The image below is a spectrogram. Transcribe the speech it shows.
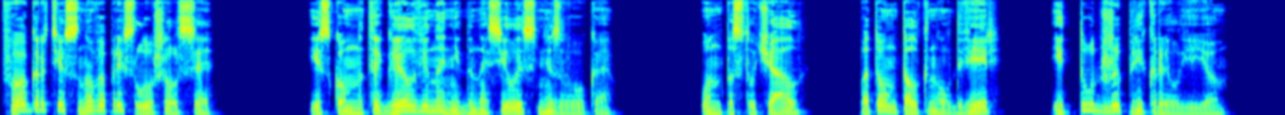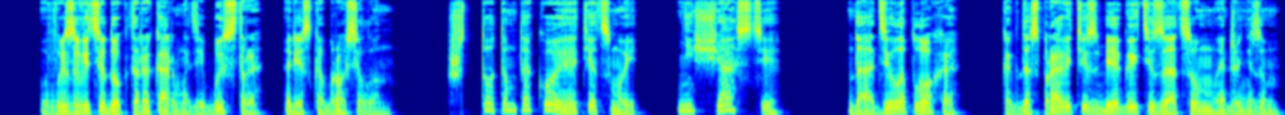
Фогарти снова прислушался. Из комнаты Гелвина не доносилось ни звука. Он постучал, потом толкнул дверь и тут же прикрыл ее. «Вызовите доктора Кармади быстро!» — резко бросил он. «Что там такое, отец мой? Несчастье?» «Да, дело плохо. Когда справитесь, бегайте за отцом Мэджинизом».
